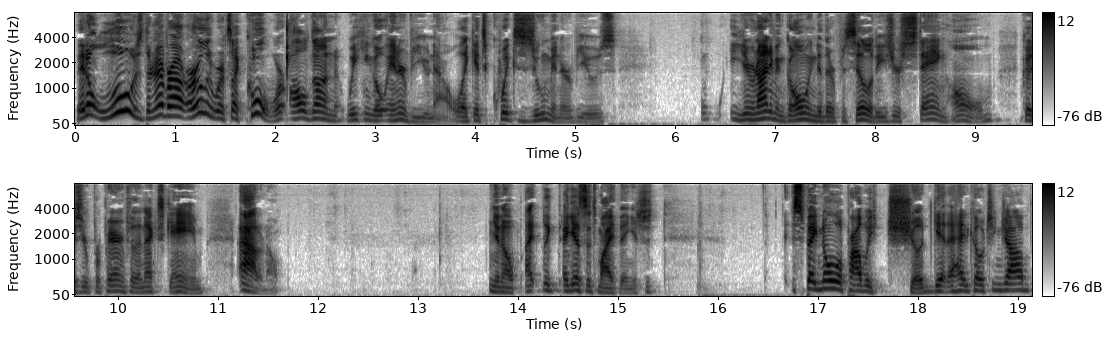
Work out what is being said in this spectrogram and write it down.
They don't lose. They're never out early. Where it's like, cool, we're all done. We can go interview now. Like it's quick Zoom interviews. You're not even going to their facilities. You're staying home because you're preparing for the next game. I don't know. You know, I like, I guess it's my thing. It's just Spagnuolo probably should get a head coaching job.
